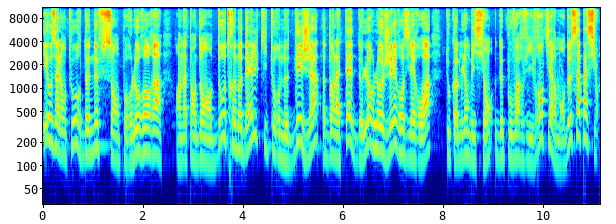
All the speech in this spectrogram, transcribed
et aux alentours de 900 pour l'Aurora, en attendant d'autres modèles qui tournent déjà dans la tête de l'horloger rosiérois, tout comme l'ambition de pouvoir vivre entièrement de sa passion.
